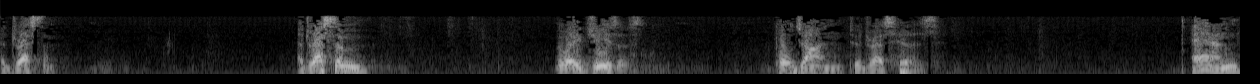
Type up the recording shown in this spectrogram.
Address them. Address them the way Jesus told John to address his. And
